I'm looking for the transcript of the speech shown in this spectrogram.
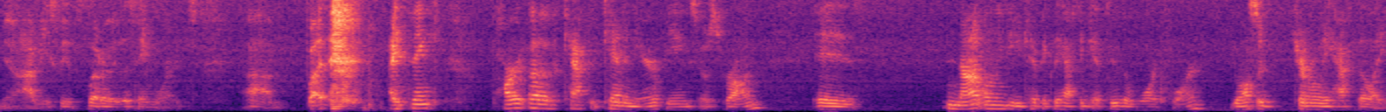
you know, obviously it's literally the same words. Um, but I think part of Kappa Cannoneer being so strong is not only do you typically have to get through the Ward 4, you also generally have to like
